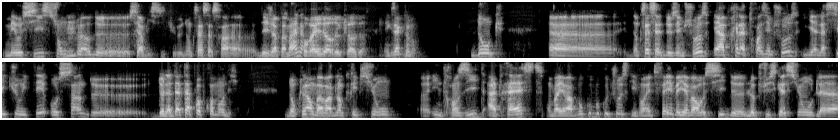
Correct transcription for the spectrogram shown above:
mais aussi son mm. cloud euh, service, si tu veux. Donc, ça, ça sera déjà pas mal. Provider de cloud. Exactement. Donc, donc ça, c'est la deuxième chose. Et après, la troisième chose, il y a la sécurité au sein de, de la data proprement dit. Donc là, on va avoir de l'encryption euh, in transit, at rest. On va y avoir beaucoup, beaucoup de choses qui vont être faites. Il va y avoir aussi de, l'obfuscation ou de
